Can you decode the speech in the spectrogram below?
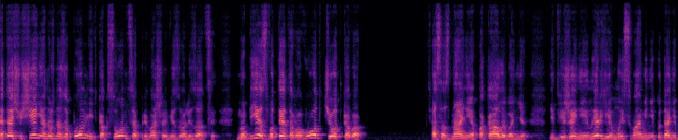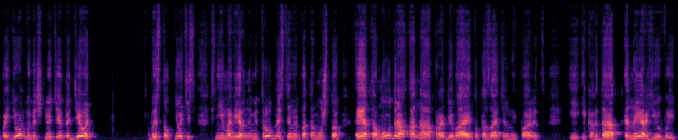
Это ощущение нужно запомнить, как солнце при вашей визуализации. Но без вот этого вот четкого осознания, покалывания и движения энергии мы с вами никуда не пойдем. Вы начнете это делать, вы столкнетесь с неимоверными трудностями, потому что эта мудра, она пробивает указательный палец. И, и когда энергию вы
